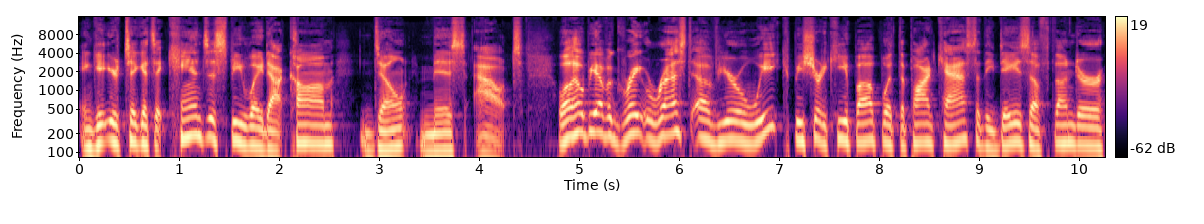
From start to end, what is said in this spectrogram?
and get your tickets at kansasspeedway.com. Don't miss out. Well, I hope you have a great rest of your week. Be sure to keep up with the podcast at the Days of Thunder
